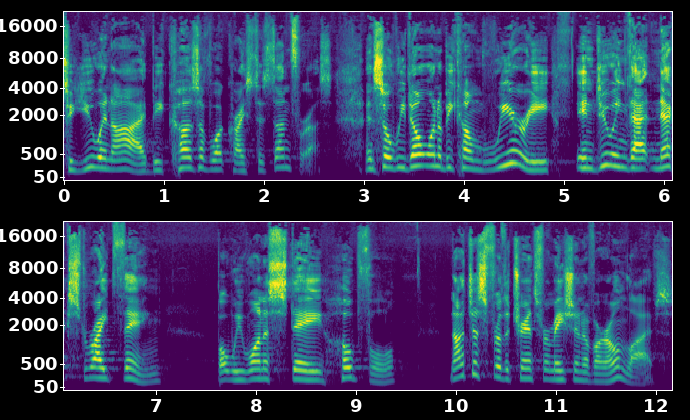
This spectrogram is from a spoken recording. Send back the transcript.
to you and I because of what Christ has done for us. And so we don't want to become weary in doing that next right thing, but we want to stay hopeful, not just for the transformation of our own lives,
